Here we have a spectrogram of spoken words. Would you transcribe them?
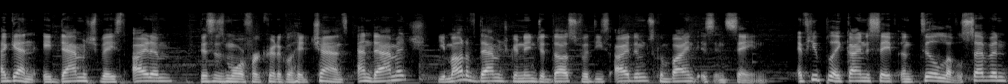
Again, a damage based item this is more for critical hit chance and damage. The amount of damage Greninja does for these items combined is insane. If you play kinda safe until level 7,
